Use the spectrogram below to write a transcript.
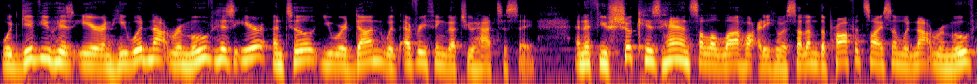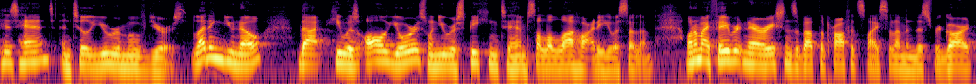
would give you his ear and he would not remove his ear until you were done with everything that you had to say. And if you shook his hand, sallallahu alaihi wasallam, the Prophet ﷺ would not remove his hand until you removed yours, letting you know that he was all yours when you were speaking to him, sallallahu alaihi wasallam. One of my favorite narrations about the Prophet ﷺ in this regard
